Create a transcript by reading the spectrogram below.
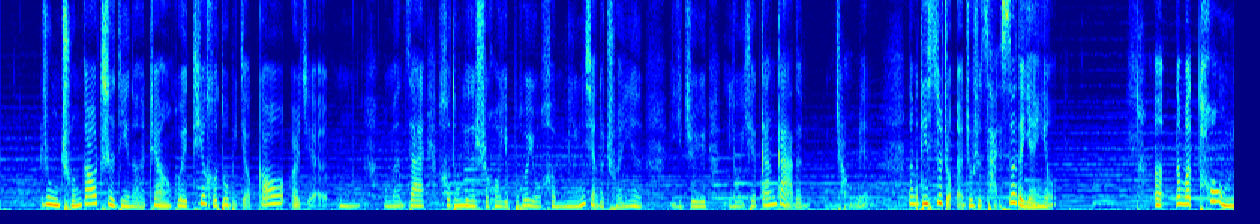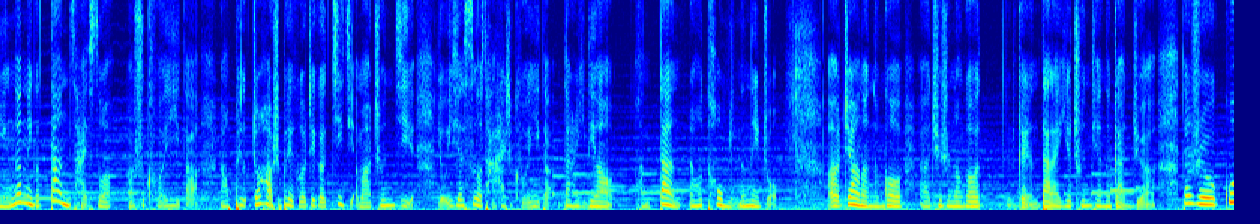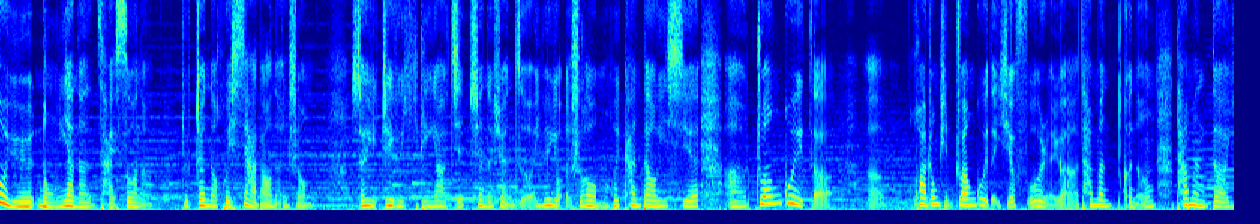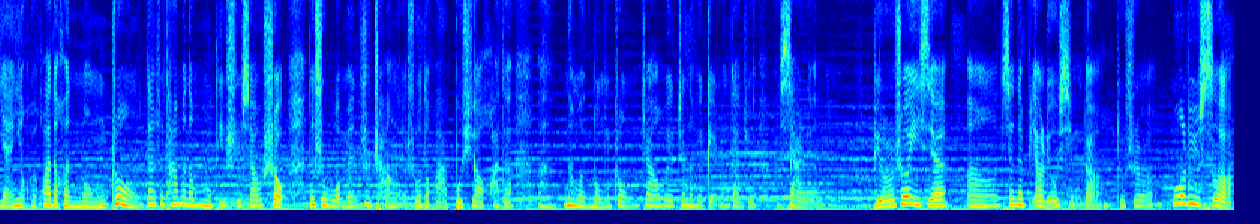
用唇膏质地呢，这样会贴合度比较高，而且嗯我们在喝东西的时候也不会有很明显的唇印，以至于有一些尴尬的场面。那么第四种呢，就是彩色的眼影。嗯，那么透明的那个淡彩色啊是可以的，然后配正好是配合这个季节嘛，春季有一些色彩还是可以的，但是一定要很淡，然后透明的那种。呃，这样呢能够呃确实能够给人带来一些春天的感觉，但是过于浓艳的彩色呢，就真的会吓到男生。所以这个一定要谨慎的选择，因为有的时候我们会看到一些啊专柜的呃化妆品专柜的一些服务人员啊，他们可能他们的眼影会画的很浓重，但是他们的目的是销售。但是我们日常来说的话，不需要画的嗯那么浓重，这样会真的会给人感觉很吓人。比如说一些嗯现在比较流行的就是墨绿色。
